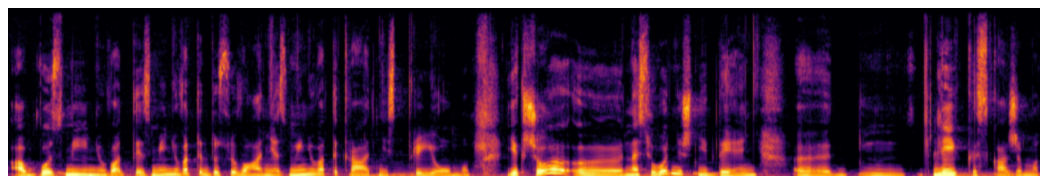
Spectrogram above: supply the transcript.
або змінювати, змінювати дозування, змінювати кратність прийому. Якщо е, на сьогоднішній день е, ліки, скажімо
